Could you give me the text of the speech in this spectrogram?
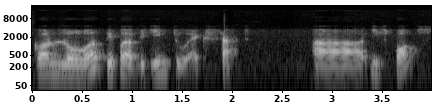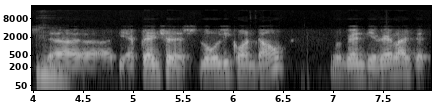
gone lower. People are beginning to accept uh, esports. Uh, the apprehension has slowly gone down when they realize that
